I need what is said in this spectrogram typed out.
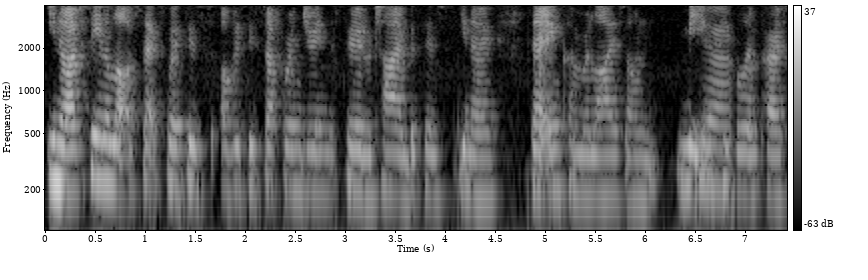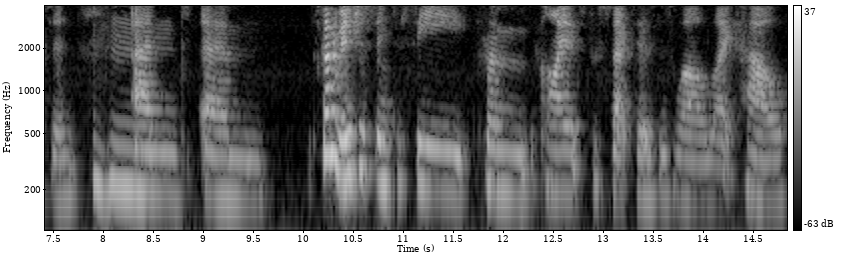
you know I've seen a lot of sex workers obviously suffering during this period of time because you know their income relies on meeting Yeah. people in person, Mm-hmm. and um, it's kind of interesting to see from clients' perspectives as well, like how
